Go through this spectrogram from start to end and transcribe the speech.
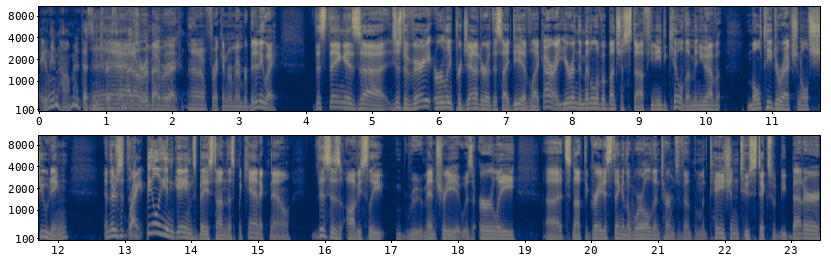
Alien Hominid. That's interesting. I'm Eh, not sure about that. I don't frickin' remember. But anyway, this thing is uh, just a very early progenitor of this idea of like, all right, you're in the middle of a bunch of stuff. You need to kill them, and you have multi-directional shooting. And there's a Right. billion games based on this mechanic now. This is obviously rudimentary. It was early. Uh, it's not the greatest thing in the world in terms of implementation. Two sticks would be better.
